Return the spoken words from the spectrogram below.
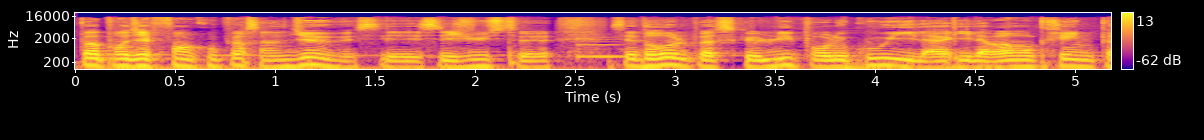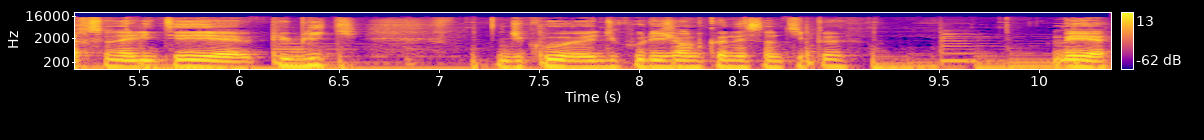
pas pour dire que Frank Cooper c'est un dieu, mais c'est juste euh, c'est drôle parce que lui pour le coup il a il a vraiment créé une personnalité euh, publique. Du coup du coup les gens le connaissent un petit peu. Mais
